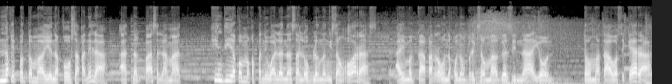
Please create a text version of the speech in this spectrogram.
Nakipagkamayan ako sa kanila at nagpasalamat. Hindi ako makapaniwala na sa loob lang ng isang oras ay magkakaroon ako ng break sa magazine na iyon. Tumatawa si Kera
